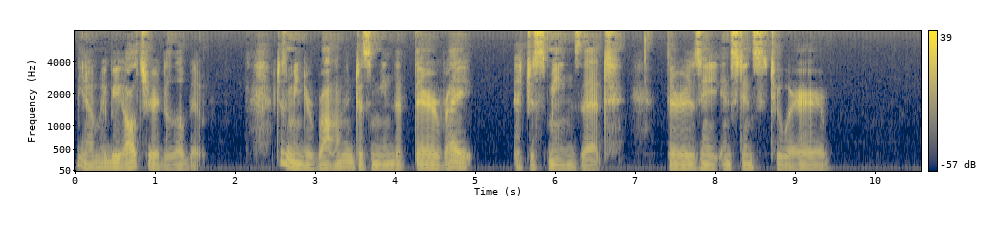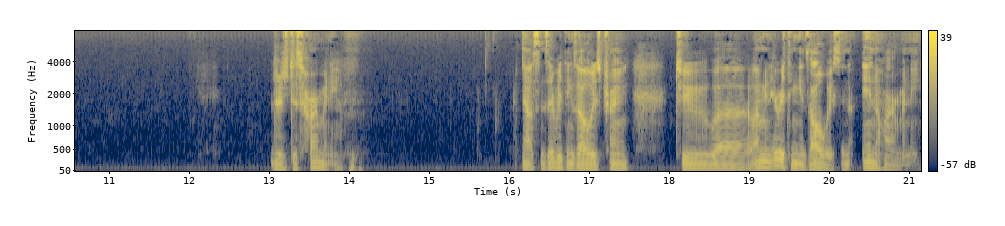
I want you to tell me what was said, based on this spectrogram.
you know, maybe alter it a little bit. It doesn't mean you're wrong. It doesn't mean that they're right. It just means that there is an instance to where there's disharmony. Now, since everything's always trying to, uh, I mean, everything is always in, in harmony.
